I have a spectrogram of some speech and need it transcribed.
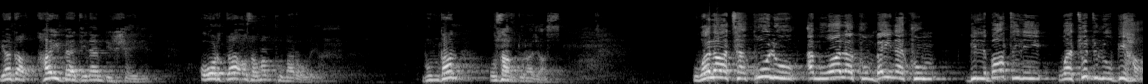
ya da kaybedilen bir şeydir. Orada o zaman kumar oluyor. Bundan uzak duracağız. وَلَا تَقُولُوا أَمْوَالَكُمْ بَيْنَكُمْ بِالْبَاطِلِ وَتُدْلُوا بِهَا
